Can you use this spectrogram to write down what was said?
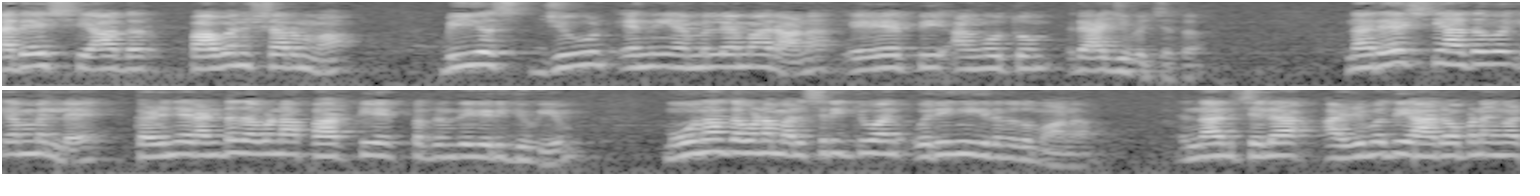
നരേഷ് യാദർ പവൻ ശർമ്മ ബി എസ് ജൂൺ എന്നീ എം എൽ എമാരാണ് എ എ പി അംഗത്വം രാജിവെച്ചത്. Naresh Yadav M L A കഴിഞ്ഞ രണ്ട് തവണ പാർട്ടിയെ പ്രതിനിധീകരിക്കുകയും മൂന്നാം തവണ മത്സരിക്കുവാൻ ഒരുങ്ങിയിരുന്നതുമാണ്. എന്നാൽ ചില അഴിമതി ആരോപണങ്ങൾ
